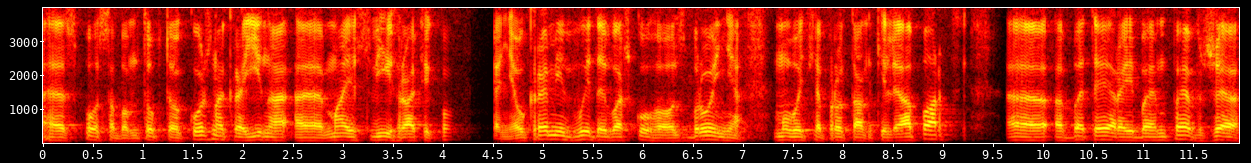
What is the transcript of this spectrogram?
е, способом. Тобто, кожна країна е, має свій графік. Окремі види важкого озброєння мовиться про танки Леопард. е, БТР і БМП вже,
